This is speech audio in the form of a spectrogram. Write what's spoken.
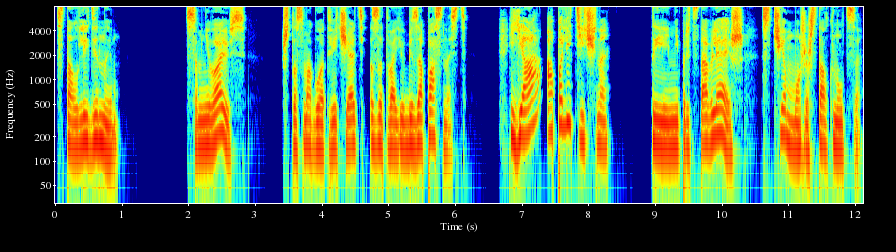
стал ледяным. «Сомневаюсь, что смогу отвечать за твою безопасность. Я аполитична. Ты не представляешь, с чем можешь столкнуться,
